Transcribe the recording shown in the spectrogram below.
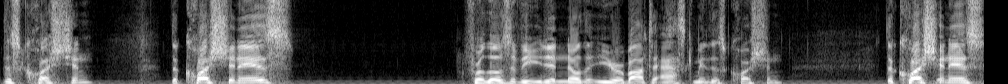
this question. The question is for those of you who didn't know that you're about to ask me this question, the question is,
